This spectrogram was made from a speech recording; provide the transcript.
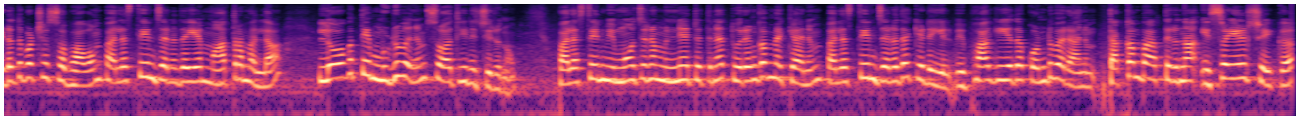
ഇടതുപക്ഷ സ്വഭാവം പലസ്തീൻ ജനതയെ മാത്രമല്ല ലോകത്തെ മുഴുവനും സ്വാധീനിച്ചിരുന്നു. പലസ്തീൻ വിമോചന മുന്നേറ്റത്തിന് തുരങ്കം വയ്ക്കാനും പലസ്തീൻ ജനതയ്ക്കിടയിൽ വിഭാഗീയത കൊണ്ടുവരാനും തക്കം പാർത്തിരുന്ന ഇസ്രയേൽ ഷെയ്ഖ്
